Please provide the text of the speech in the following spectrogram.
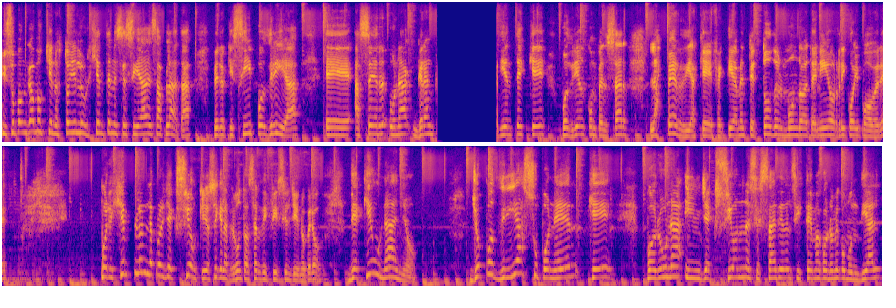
y supongamos que no estoy en la urgente necesidad de esa plata, pero que sí podría eh, hacer una gran que podrían compensar las pérdidas que efectivamente todo el mundo ha tenido, rico y pobre. Por ejemplo, en la proyección, que yo sé que la pregunta va a ser difícil, Gino, pero de aquí a un año, yo podría suponer que por una inyección necesaria del sistema económico mundial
